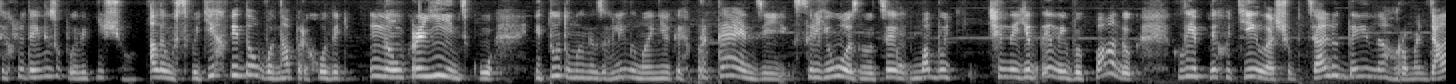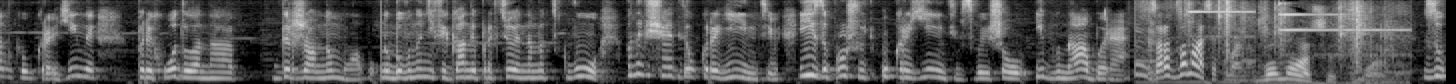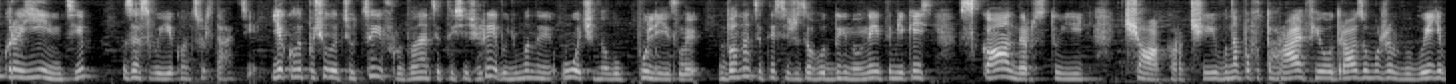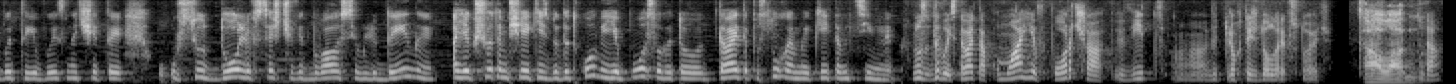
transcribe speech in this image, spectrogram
Цих людей не зупинить ніщо. Але у своїх відео вона переходить на українську. І тут у мене взагалі немає ніяких претензій. Серйозно, це, мабуть, чи не єдиний випадок, коли я б не хотіла, щоб ця людина, громадянка України, переходила на державну мову. Ну бо воно ніфіга не працює на Москву. Вона віщає для українців. Її запрошують українців в свої шоу, і вона бере Зараз 12 в мене. 12 має. з українців за свої консультації. Я коли почула цю цифру 12 тисяч гривень, у мене очі на лоб полізли. 12 тисяч за годину. У неї там якийсь сканер стоїть, чакр, чи вона по фотографії одразу може виявити і визначити усю долю, все, що відбувалося в людини. А якщо там ще якісь додаткові є послуги, то давайте послухаємо, який там цінник. Ну, дивись, давай так, у магів порча від, е, від трьох тисяч доларів стоїть. Та ладно. Да.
